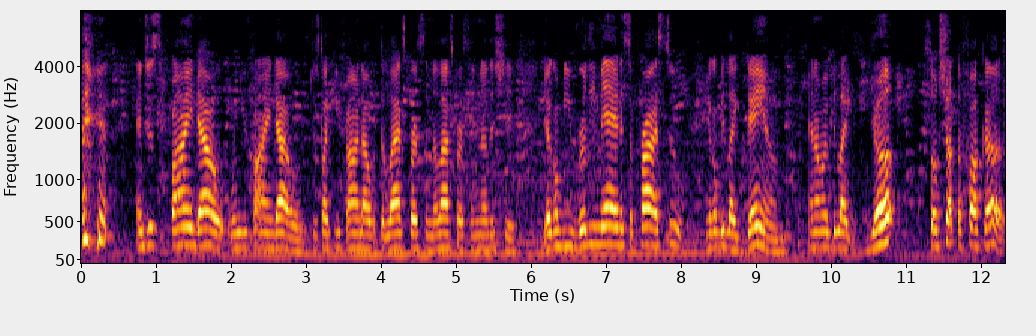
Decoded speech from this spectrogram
and just find out when you find out. Just like you found out with the last person, the last person, and other shit. You're gonna be really mad and surprised too. You're gonna be like, damn. And I'm gonna be like, yup. So shut the fuck up.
